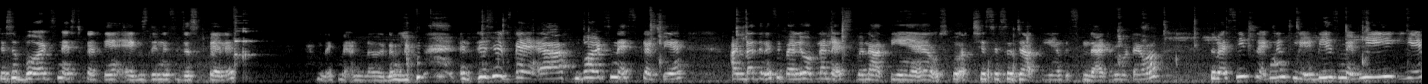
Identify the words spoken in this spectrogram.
जैसे बर्ड्स नेस्ट करते हैं एग्स देने से जस्ट पहले। लाइक मैं अंडा देने वाली जैसे बर्ड्स नेस्ट करती हैं। अंडा देने से पहले वो अपना नेस्ट बनाती हैं, उसको अच्छे से सजाती हैं दिस दैट एंड वट तो वैसे ही प्रेगनेंट लेडीज़ में भी ये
